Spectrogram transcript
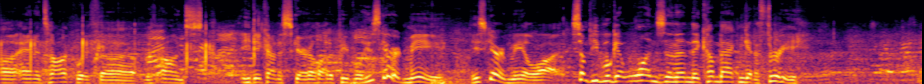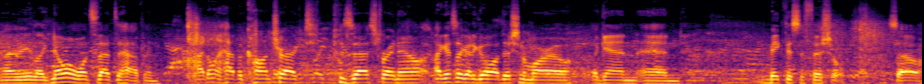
Uh, and a talk with uh, with Unks. He did kind of scare a lot of people. He scared me. He scared me a lot. Some people get ones and then they come back and get a three. I mean, like, no one wants that to happen. I don't have a contract possessed right now. I guess I got to go audition tomorrow again and make this official. So,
